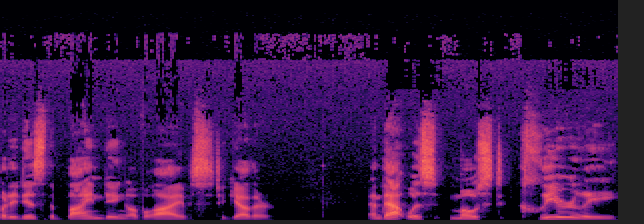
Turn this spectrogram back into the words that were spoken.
but it is the binding of lives together. And that was most clearly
